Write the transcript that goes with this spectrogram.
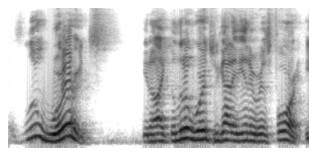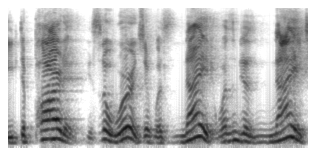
Was little words you know, like the little words we got at the end of verse 4. He departed. These little words, it was night. It wasn't just night.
